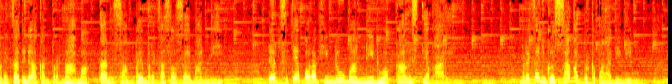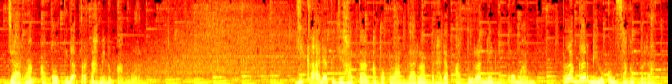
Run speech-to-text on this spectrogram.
Mereka tidak akan pernah makan sampai mereka selesai mandi dan setiap orang Hindu mandi dua kali setiap hari. Mereka juga sangat berkepala dingin, jarang atau tidak pernah minum anggur. Jika ada kejahatan atau pelanggaran terhadap aturan dan hukuman, pelanggar dihukum sangat berat.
